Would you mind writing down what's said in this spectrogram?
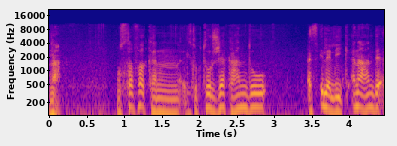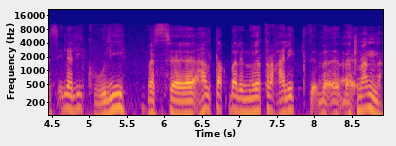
نعم. مصطفى كان الدكتور جاك عنده أسئلة ليك. أنا عندي أسئلة ليك وليه بس هل تقبل أنه يطرح عليك أتمنى.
